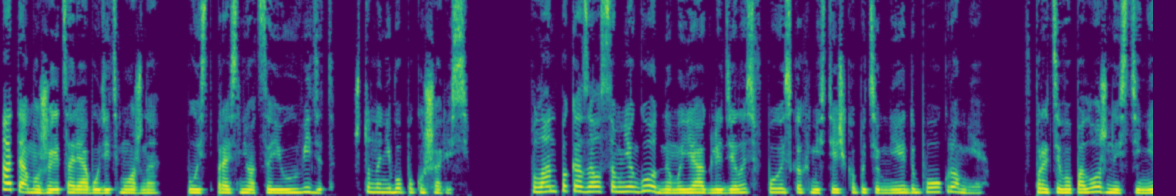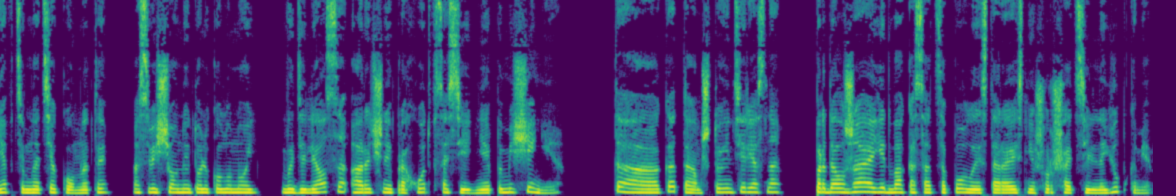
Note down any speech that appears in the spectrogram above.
А там уже и царя будить можно. Пусть проснется и увидит, что на него покушались. План показался мне годным, и я огляделась в поисках местечка потемнее да поукромнее. В противоположной стене в темноте комнаты освещенный только луной, выделялся арочный проход в соседнее помещение. Так, а там что интересно? Продолжая едва касаться пола и стараясь не шуршать сильно юбками,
